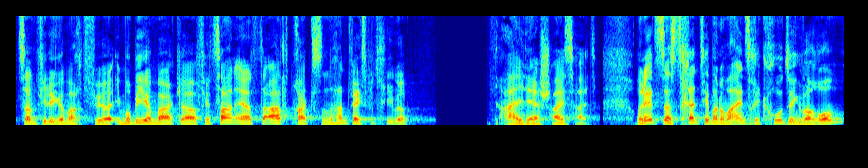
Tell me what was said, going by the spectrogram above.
es haben viele gemacht für Immobilienmakler, für Zahnärzte, Arztpraxen, Handwerksbetriebe. All der Scheiß halt. Und jetzt das Trendthema Nummer eins, Recruiting. Warum?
